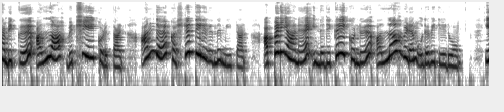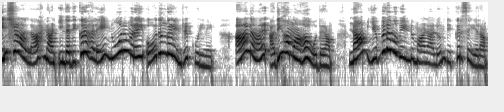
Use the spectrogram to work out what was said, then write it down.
நபிக்கு அல்லாஹ் வெற்றியை கொடுத்தான். அந்த கஷ்டத்திலிருந்து மீட்டான். அப்படியான இந்த திக்கரை கொண்டு அல்லாஹ்விடம் உதவி தேடுவோம். இன்ஷா அல்லாஹ் நான் இந்த திக்கர்களை நூறு முறை ஓதுங்கள் என்று கூறினேன். ஆனால் அதிகமாக ஓதலாம். நாம் எவ்வளவு வேண்டுமானாலும் திக்கர் செய்யலாம்.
